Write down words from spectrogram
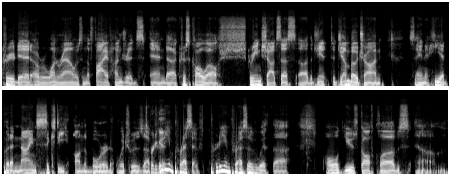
crew did over one round was in the 500s, and uh, Chris Caldwell screenshots us uh, the the jumbotron, saying that he had put a 960 on the board, which was uh, pretty pretty, impressive. Pretty impressive with uh, old used golf clubs. Um,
